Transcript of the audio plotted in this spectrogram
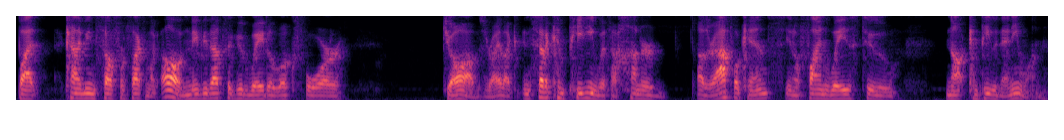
But kind of being self-reflective, I'm like, oh, maybe that's a good way to look for jobs, right? Like instead of competing with a hundred other applicants, you know, find ways to not compete with anyone.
